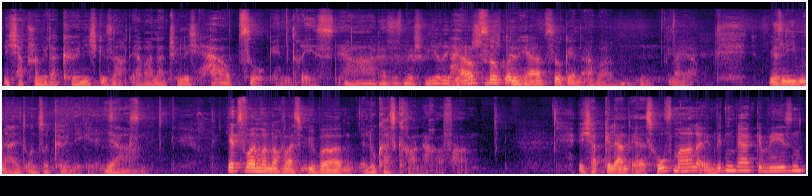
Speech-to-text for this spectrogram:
Ich habe schon wieder König gesagt. Er war natürlich Herzog in Dresden. Ja, das ist eine schwierige Herzog Geschichte. und Herzogin, aber hm, naja, wir lieben halt unsere Könige in Ja. Sachsen. Jetzt wollen wir noch was über Lukas Kranach erfahren. Ich habe gelernt, er ist Hofmaler in Wittenberg gewesen,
